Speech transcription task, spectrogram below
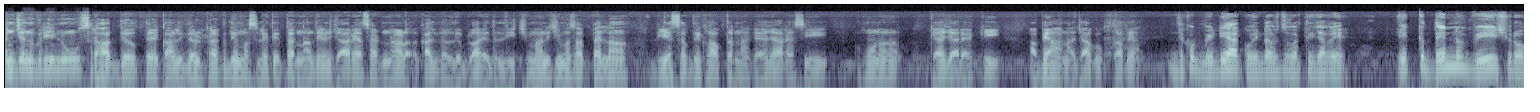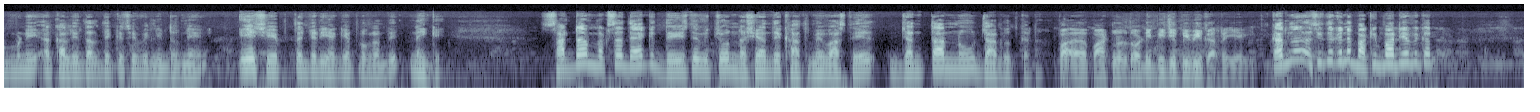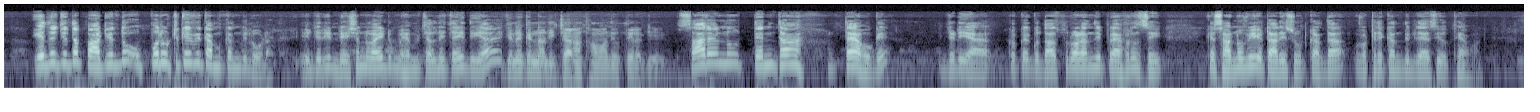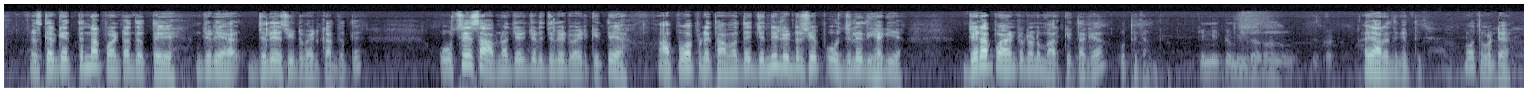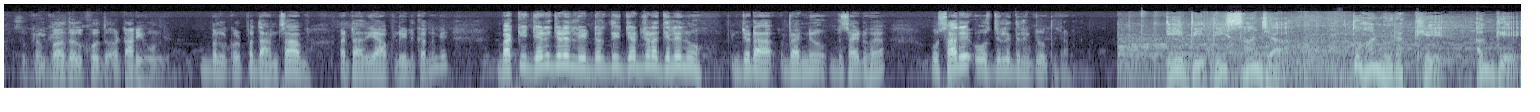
5 ਜਨਵਰੀ ਨੂੰ ਸਰਹੱਦ ਦੇ ਉੱਤੇ ਅਕਾਲੀ ਦਲ ਡਰੱਗ ਦੇ ਮਸਲੇ ਤੇ ਧਰਨਾ ਦੇਣ ਜਾ ਰਿਹਾ। ਸਾਡੇ ਨਾਲ ਅਕਾਲੀ ਦਲ ਦੇ ਬੁਲਾਰੇ ਦਲਜੀਤ ਚੀਮਾ ਨੇ। ਚੀਮਾ ਸਾਹਿਬ ਪਹਿਲਾਂ ਬੀਐਸਐਫ ਦੇ ਖਿਲਾਫ ਧਰਨਾ ਕਿਹਾ ਜਾ ਰਿਹਾ ਸੀ। ਹੁਣ ਕਿਹਾ ਜਾ ਰਿਹਾ ਕਿ ਅਭਿਆਨ ਆ ਜਾਗਰੂਕਤਾ ਅਭਿਆਨ। ਦੇਖੋ ਮੀਡੀਆ ਕੋਈ ਲਫ਼ਜ਼ ਵਰਤੀ ਜਾਵੇ। ਇੱਕ ਦਿਨ ਵੀ ਸ਼੍ਰੋਮਣੀ ਅਕਾਲੀ ਦਲ ਦੇ ਕਿਸੇ ਵੀ ਲੀਡਰ ਨੇ ਇਹ ਸ਼ੇਪ ਤੇ ਜਿਹੜੀ ਹੈਗੀ ਪ੍ਰੋਗਰਾਮ ਦੀ ਨਹੀਂ ਕਹੀ। ਸਾਡਾ ਮਕਸਦ ਹੈ ਕਿ ਦੇਸ਼ ਦੇ ਵਿੱਚੋਂ ਨਸ਼ਿਆਂ ਦੇ ਖਾਤਮੇ ਵਾਸਤੇ ਜਨਤਾ ਨੂੰ ਜਾਗਰੂਕ ਕਰਨਾ। ਪਾਰਟਨਰ ਤੁਹਾਡੀ ਬੀਜੇਪੀ ਵੀ ਕਰ ਰਹੀ ਹੈਗੀ। ਕਰਨ ਅਸੀਂ ਤਾਂ ਕਹਿੰਦੇ ਬਾਕੀ ਪਾਰਟੀਆਂ ਵੀ ਕਰਨ। ਇਹਦੇ ਚ ਤਾਂ ਪਾਰਟੀਆਂ ਤੋਂ ਉੱਪਰ ਉੱਠ ਕੇ ਵੀ ਕੰਮ ਕਰਨ ਦੀ ਲੋੜ ਹੈ ਇਹ ਜਿਹੜੀ ਨੇਸ਼ਨ ਵਾਈਡ ਮੁਹਿੰਮ ਚੱਲਣੀ ਚਾਹੀਦੀ ਹੈ ਕਿੰਨੇ ਕਿੰਨਾਂ ਦੀ ਚਾਰਾਂ ਥਾਵਾਂ ਦੇ ਉੱਤੇ ਲੱਗੀ ਹੈਗੀ ਸਾਰਿਆਂ ਨੂੰ ਤਿੰਨ ਥਾਂ ਤੈਅ ਹੋ ਗਏ। ਜਿਹੜੀ ਆ ਕਿਉਂਕਿ ਗੁਰਦਾਸਪੁਰ ਵਾਲਿਆਂ ਦੀ ਪ੍ਰੈਫਰੈਂਸ ਸੀ ਕਿ ਸਾਨੂੰ ਵੀ ਅਟਾਰੀ ਸੂਟ ਕਰਦਾ ਵੱਖਰੇ ਕਰਨ ਦੀ ਬਜਾਏ ਅਸੀਂ ਉੱਥੇ ਆਵਾਂਗੇ। ਇਸ ਕਰਕੇ ਤਿੰਨਾਂ ਪੁਆਇੰਟਾਂ ਦੇ ਉੱਤੇ ਜਿਹੜੇ ਆ ਜ਼ਿਲ੍ਹੇ ਅਸੀਂ ਡਿਵਾਈਡ ਕਰ ਦਿੱਤੇ। ਉਸੇ ਹਿਸਾਬ ਨਾਲ ਜਿਹੜੇ ਜਿਹੜੇ ਜ਼ਿਲ੍ਹੇ ਡਿਵਾਈਡ ਕੀਤੇ ਆ ਆਪੋ ਆਪਣੇ ਥਾਵਾਂ ਤੇ ਜਿੰਨੀ ਲੀਡਰਸ਼ਿਪ ਉਸ ਜ਼ਿਲ੍ਹੇ ਦੀ ਹੈਗੀ ਆ ਜਿਹੜਾ ਪੁਆਇੰਟ ਉਹਨਾਂ ਨੂੰ ਮਾਰਕ ਕੀਤਾ ਗਿਆ ਉੱਥੇ ਜਾਣਗੇ। ਕਿੰਨੀ ਕੁ ਉਮੀਦ ਆ ਤੁਹਾਨੂੰ? ਹਜ਼ਾਰਾਂ ਦੀ ਗਿਣਤੀ 'ਚ। ਬਹੁਤ ਵੱਡਾ ਹੈ। ਸੁਖੀ ਬਾਦਲ ਖੁਦ ਅਟਾਰੀ ਹੋਣਗੇ? ਬਿਲਕੁਲ ਪ੍ਰਧਾਨ ਸਾਹਿਬ ਅਟਾਰੀ ਆਪ ਲੀਡ ਕਰਨਗੇ। ਬਾਕੀ ਜਿਹੜੇ ਜਿਹੜੇ ਲੀਡਰ ਦੀ ਜਿਹੜਾ ਜਿਹੜਾ ਜ਼ਿਲ੍ਹੇ ਨੂੰ ਜਿਹੜਾ ਵੈਨਿਊ ਡਿਸਾਈਡ ਹੋਇਆ ਉਹ ਸਾਰੇ ਉਸ ਜ਼ਿਲ੍ਹੇ ਦੇ ਲੀਡਰ ਉੱਤੇ ਜਾਣਗੇ। ਏਬੀਪੀ ਸਾਂਝਾ ਤੁਹਾਨੂੰ ਰੱਖੇ ਅੱਗੇ।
